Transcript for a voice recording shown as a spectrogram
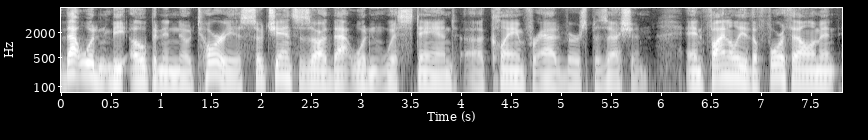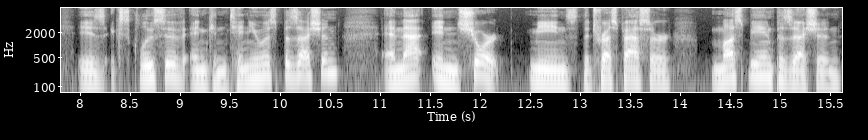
That wouldn't be open and notorious. So chances are that wouldn't withstand a claim for adverse possession. And finally, the fourth element is exclusive and continuous possession. And that, in short, means the trespasser must be in possession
